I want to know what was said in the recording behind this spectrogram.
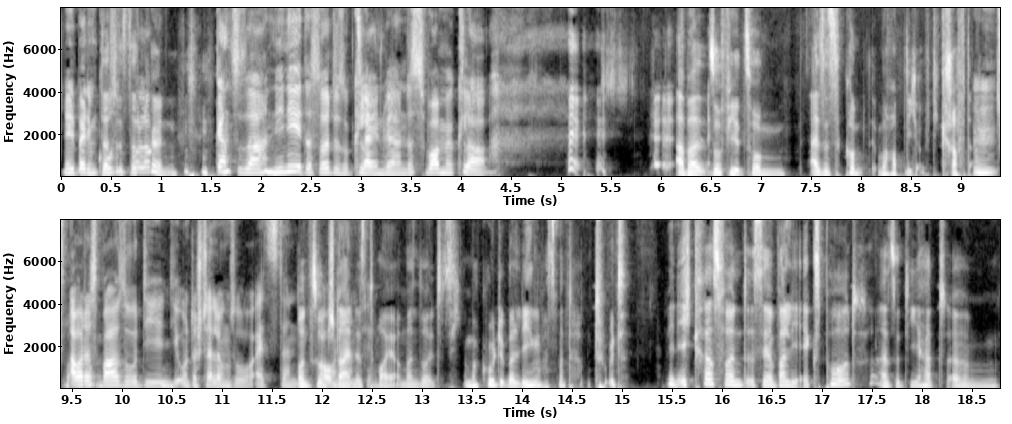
Nee, bei dem das großen ist das Vorlauf Können. kannst du sagen, nee, nee, das sollte so klein werden. Das war mir klar. Aber so viel zum, also es kommt überhaupt nicht auf die Kraft an. Mhm. Aber das war so die, die Unterstellung so, als dann. Und so ein Stein ist teuer. Man sollte sich immer gut überlegen, was man damit tut. Wen ich krass fand, ist ja Wally Export. Also die hat ähm,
